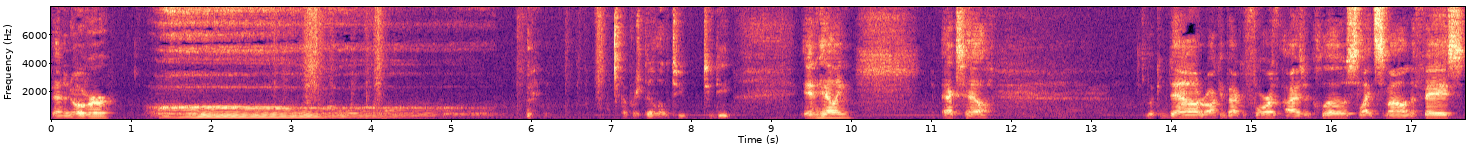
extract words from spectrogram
Bending over. I pushed it a little too too deep. Inhaling, exhale. Looking down, rocking back and forth, eyes are closed, slight smile on the face,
